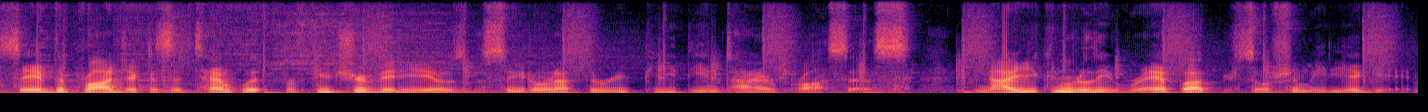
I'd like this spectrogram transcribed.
Save the project as a template for future videos so you don't have to repeat the entire process. Now you can really ramp up your social media game.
